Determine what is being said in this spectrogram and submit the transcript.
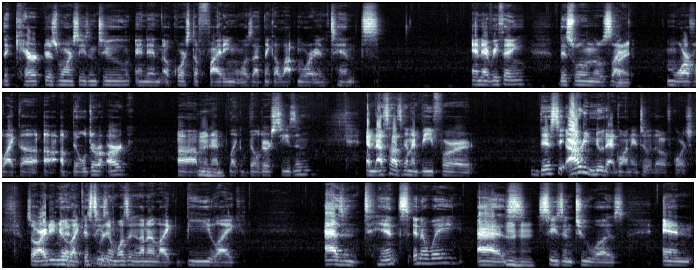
the characters more in season two, and then of course the fighting was, I think, a lot more intense and everything. This one was like Right. more of like a, a, a builder arc um, and a, Mhm. like a builder season, and that's how it's gonna be for this. I already knew that going into it, though, of course. So I already knew Yeah, like this you read season wasn't gonna like be like as intense in a way as Mhm. season two was, and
